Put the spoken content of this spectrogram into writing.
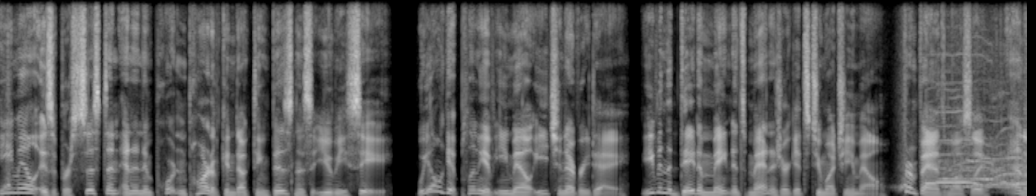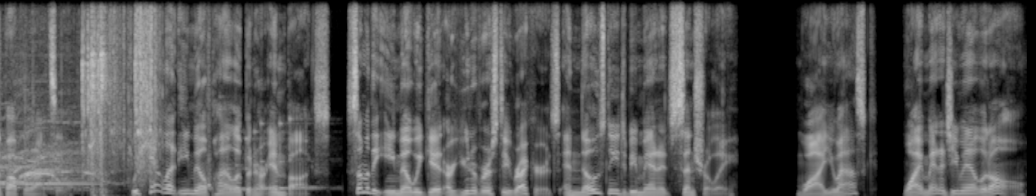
Email is a persistent and an important part of conducting business at UBC. We all get plenty of email each and every day. Even the data maintenance manager gets too much email, from fans mostly, and the paparazzi. We can't let email pile up in our inbox. Some of the email we get are university records, and those need to be managed centrally. Why, you ask? Why manage email at all?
